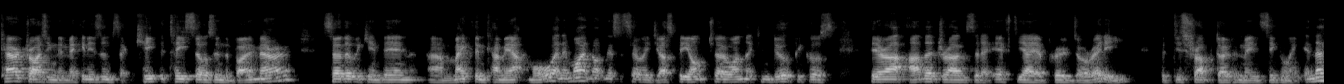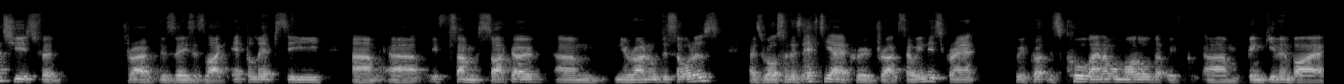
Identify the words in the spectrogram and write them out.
characterizing the mechanisms that keep the T cells in the bone marrow so that we can then um, make them come out more. And it might not necessarily just be ONC201 that can do it because there are other drugs that are FDA approved already that disrupt dopamine signaling. And that's used for diseases like epilepsy, um, uh, if some psycho um, neuronal disorders as well. So there's FDA approved drugs. So in this grant, we've got this cool animal model that we've um, been given by a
